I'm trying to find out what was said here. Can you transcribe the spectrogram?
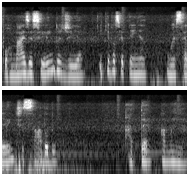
por mais esse lindo dia e que você tenha um excelente sábado. Até amanhã.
